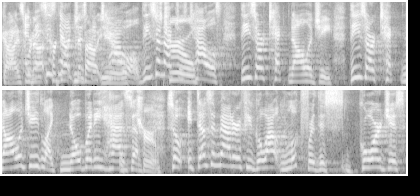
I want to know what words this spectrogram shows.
Guys, right. we're not this forgetting is not just about a towel. you. These are It's not true. just towels. These are technology. These are technology like nobody has It's them. true. So it doesn't matter if you go out and look for this gorgeous,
